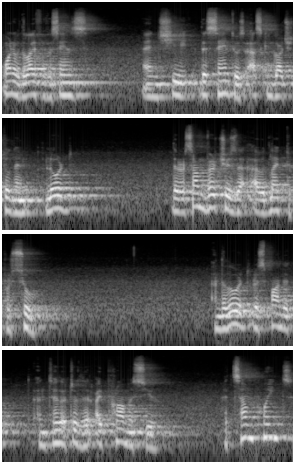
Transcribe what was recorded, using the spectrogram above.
one of the life of the saints, and she, this saint was asking God. She told him, "Lord, there are some virtues that I would like to pursue." And the Lord responded and told her, "I promise you, at some point,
